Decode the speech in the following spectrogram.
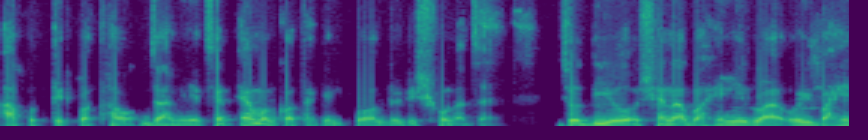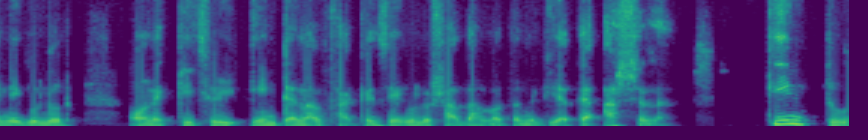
আপত্তির কথাও জানিয়েছেন। এমন কথা কিন্তু অলরেডি শোনা যায়। যদিও সেনাবাহিনী বা ওই বাহিনীগুলোর অনেক কিছুই ইন্টারনাল থাকে, যেগুলো সাধারণত মিডিয়াতে আসে না। কিন্তু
